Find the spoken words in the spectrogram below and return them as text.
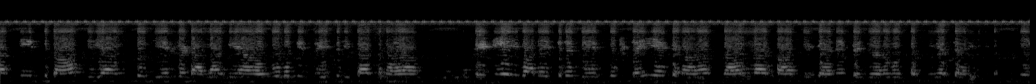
सियासी इस्तेमाल दिया, उसको जेल में डाला गया उन्होंने भी सही तरीका अपनाया पीटीआई वाले इतने बेवकूफ़ नहीं है कि राणा रावला साहब के कहने पे जो है वो तस्वीर चाहिए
